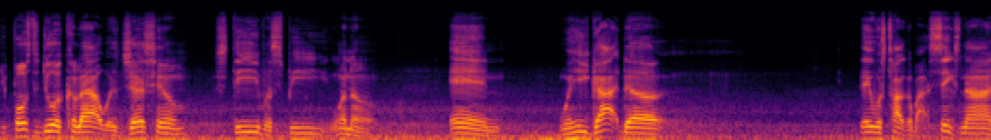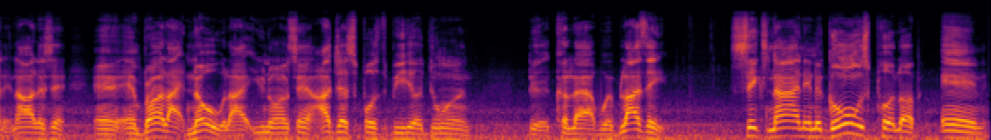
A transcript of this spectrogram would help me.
he's supposed to do a collab with just him, Steve or Speed, one of them. And when he got there, they was talking about six nine and all this and, and and bro like no like you know what I'm saying I just supposed to be here doing the collab with Blase. Six nine and the goons pull up and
